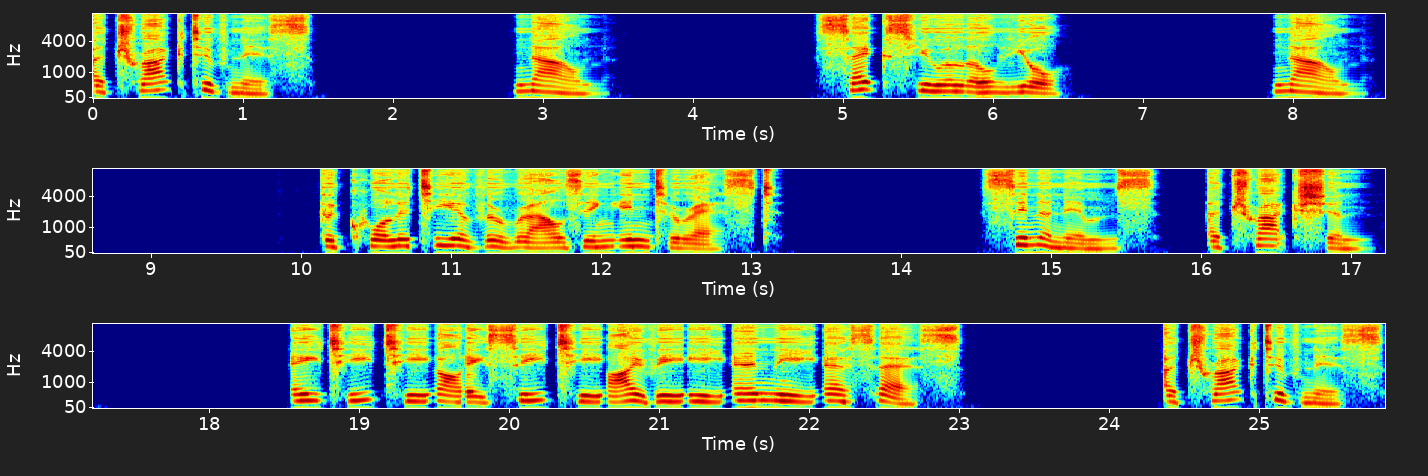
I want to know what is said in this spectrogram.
attractiveness. Noun. Sexual allure. Noun. The quality of arousing interest. Synonyms, attraction. A-T-T-I-C-T-I-V-E-N-E-S-S. Attractiveness.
